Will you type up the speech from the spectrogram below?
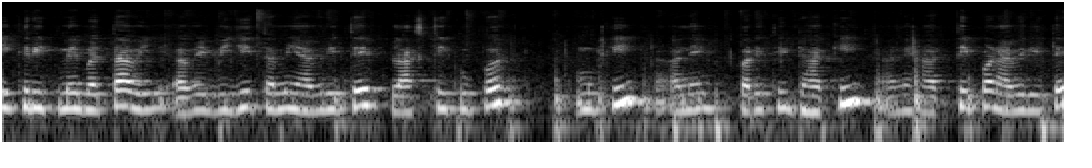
એક રીત મેં બતાવી. હવે બીજી તમે આવી રીતે પ્લાસ્ટિક ઉપર મૂકી અને ફરીથી ઢાંકી અને હાથથી પણ આવી રીતે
